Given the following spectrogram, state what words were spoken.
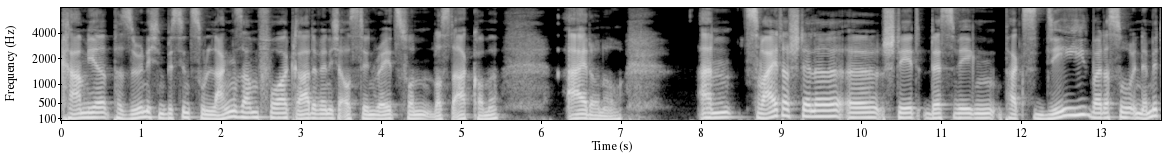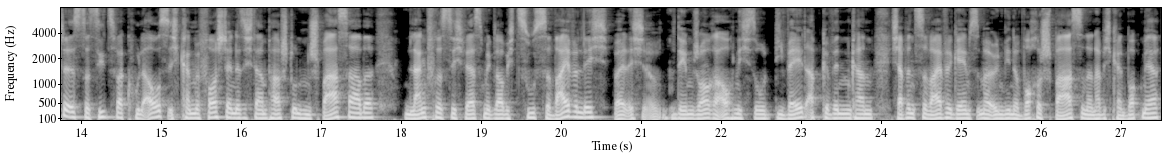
kam mir persönlich ein bisschen zu langsam vor, gerade wenn ich aus den Raids von Lost Ark komme. I don't know. An zweiter Stelle äh, steht deswegen Pax D, weil das so in der Mitte ist. Das sieht zwar cool aus. Ich kann mir vorstellen, dass ich da ein paar Stunden Spaß habe. Langfristig wäre es mir, glaube ich, zu survivalig, weil ich äh, dem Genre auch nicht so die Welt abgewinnen kann. Ich habe in Survival Games immer irgendwie eine Woche Spaß und dann habe ich keinen Bock mehr.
